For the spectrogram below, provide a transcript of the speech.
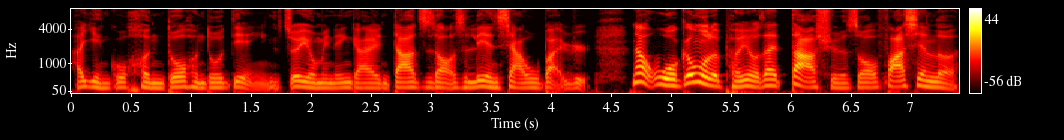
他演过很多很多电影，最有名的应该大家知道是《恋夏五百日》。那我跟我的朋友在大学的时候发现了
